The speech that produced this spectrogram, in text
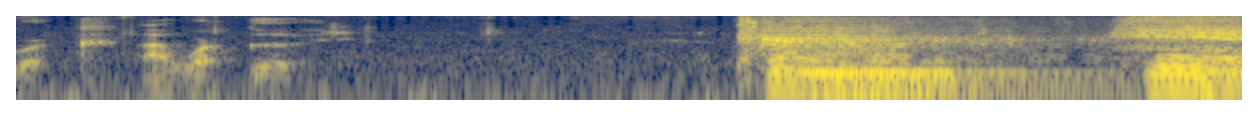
work. I work good. Come here.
